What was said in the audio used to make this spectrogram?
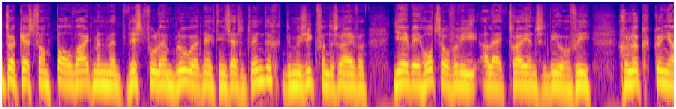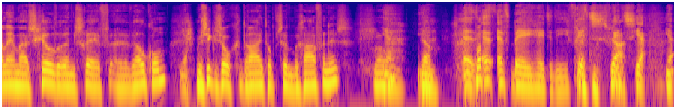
Het orkest van Paul Whiteman met Wistful and Blue uit 1926. De muziek van de schrijver J.B. Hots, over wie Aleid Truijens de biografie... Geluk kun je alleen maar schilderen, schreef eh, welkom. Muziek is ook gedraaid op zijn begrafenis. Ja, ja. Eh, FB heette die, Frits. Frits, ja. ja.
